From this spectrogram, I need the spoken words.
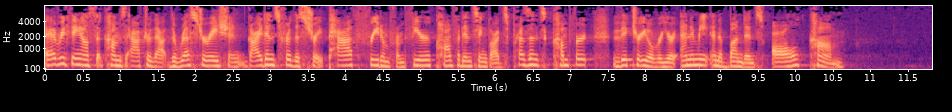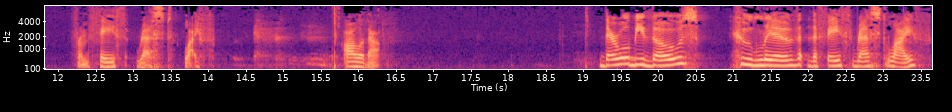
everything else that comes after that, the restoration, guidance for the straight path, freedom from fear, confidence in God's presence, comfort, victory over your enemy, and abundance all come from faith, rest, life. All of that. There will be those who live the faith, rest life,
